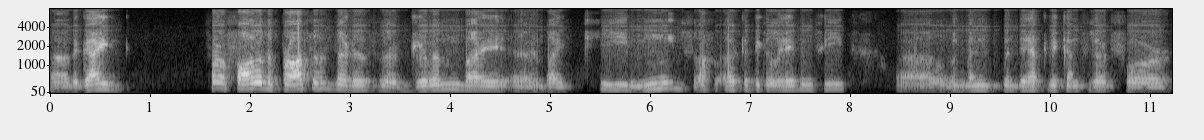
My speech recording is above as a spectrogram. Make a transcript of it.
Uh, the guide sort of follows a process that is uh, driven by, uh, by key needs of a typical agency uh, when, when they have to be considered for,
